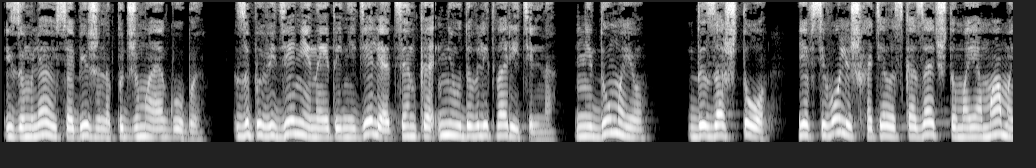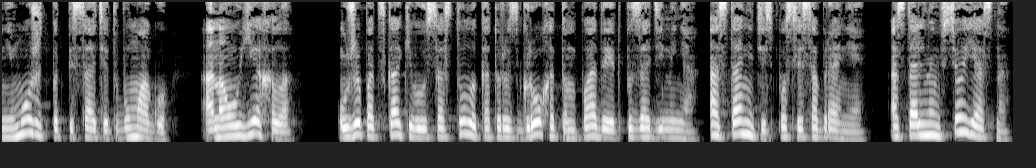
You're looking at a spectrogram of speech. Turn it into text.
Изумляюсь обиженно, поджимая губы. За поведение на этой неделе оценка неудовлетворительна. Не думаю. Да за что? Я всего лишь хотела сказать, что моя мама не может подписать эту бумагу. Она уехала. Уже подскакиваю со стула, который с грохотом падает позади меня. Останетесь после собрания. Остальным все ясно?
